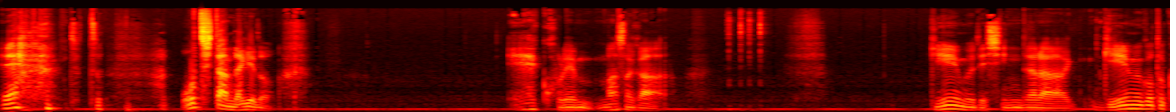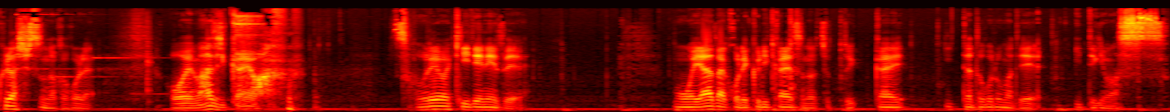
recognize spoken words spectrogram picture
えちょっと、落ちたんだけど。えー、これ、まさか、ゲームで死んだら、ゲームごとクラッシュするのか、これ。おい、マジかよ。それは聞いてねえぜ。もうやだ、これ繰り返すの。ちょっと一回、行ったところまで行ってきます。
